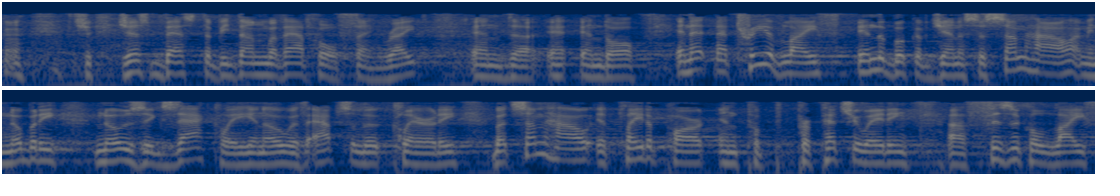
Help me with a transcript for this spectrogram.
Just best to be done with that whole thing, right? And, uh, and all. And that, that tree of life in the book of Genesis, somehow, I mean, nobody knows exactly, you know, with absolute clarity, but somehow it played a part in perpetuating uh, physical life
